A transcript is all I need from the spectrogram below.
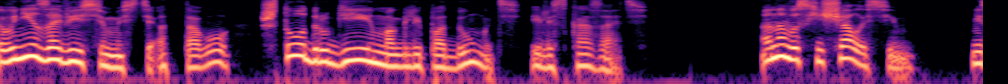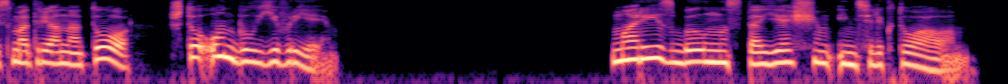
вне зависимости от того, что другие могли подумать или сказать. Она восхищалась им, несмотря на то, что он был евреем. Марис был настоящим интеллектуалом.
